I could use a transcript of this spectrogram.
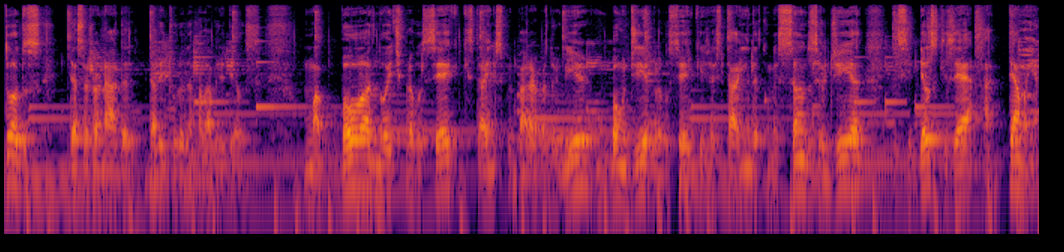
todos dessa jornada da leitura da palavra de Deus. Uma boa noite para você que está indo se preparar para dormir, um bom dia para você que já está ainda começando o seu dia e, se Deus quiser, até amanhã.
